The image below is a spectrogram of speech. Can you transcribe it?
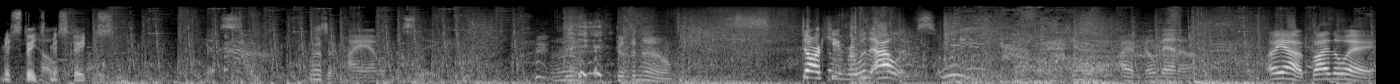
Mistakes, Help. mistakes. Yes, Where's? I am a mistake. Uh, good to know. Dark humor with Alex. I have no mana. Oh yeah, by the way,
